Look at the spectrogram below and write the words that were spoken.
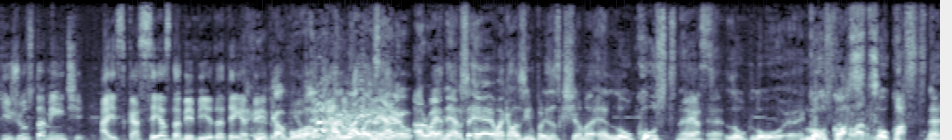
que justamente a escassez da bebida tenha feito Acabou. com que A Ryanair, a Ryanair é uma aquelas empresas que chama é, low cost, né? É, low, low, é, Low cost, cost. palavra, low cost, né?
